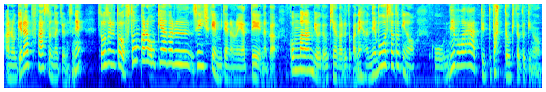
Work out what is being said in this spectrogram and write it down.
あの get up fast になっちゃうんですね。そうすると布団から起き上がる選手権みたいなのをやってなんかコンマ何秒で起き上がるとかね寝坊した時のこう寝坊だって言ってバッて起きた時の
